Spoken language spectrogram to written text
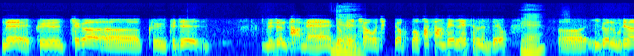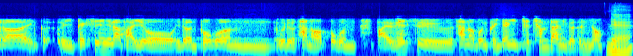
네, 그 제가 어그 그제 늦은 밤에 네. WHO하고 직접 뭐 화상 회의를 했었는데요. 예. 어, 이건 우리나라 그, 이 백신이나 바이오 이런 보건 의료 산업 혹은 바이오 헬스 산업은 굉장히 최첨단이거든요. 예.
